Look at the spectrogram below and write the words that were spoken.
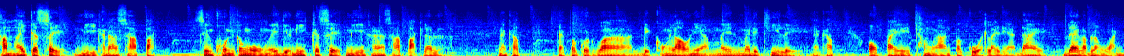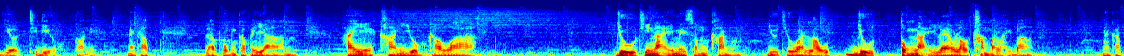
ทำให้เกษตรมีคณะสถาปัตย์ซึ่งคนก็งงเอ้ยเดี๋ยวนี้เกษตรมีคณะสถาปัตย์แล้วเหรอนะครับแต่ปรากฏว่าเด็กของเราเนี่ยไม่ไม่ได้ขี้เหร่นะครับออกไปทำงานประกวดอะไรเนี่ยได้ได้รับรางวัลเยอะทีเดียวตอนนี้นะครับ แล้วผมก็พยายามให้ค่านิยมเขาว่า อยู่ที่ไหนไม่สำคัญ อยู่ที่ว่าเราอยู่ตรงไหนแล้วเราทำอะไรบ้างนะครับ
